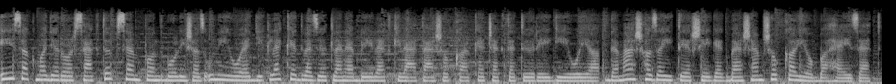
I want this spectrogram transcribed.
Észak-Magyarország több szempontból is az Unió egyik legkedvezőtlenebb életkilátásokkal kecsegtető régiója, de más hazai térségekben sem sokkal jobb a helyzet.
